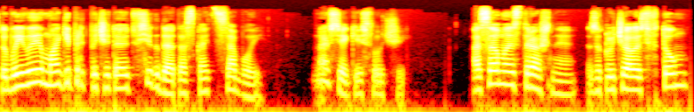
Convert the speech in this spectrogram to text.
что боевые маги предпочитают всегда таскать с собой. На всякий случай. А самое страшное заключалось в том,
